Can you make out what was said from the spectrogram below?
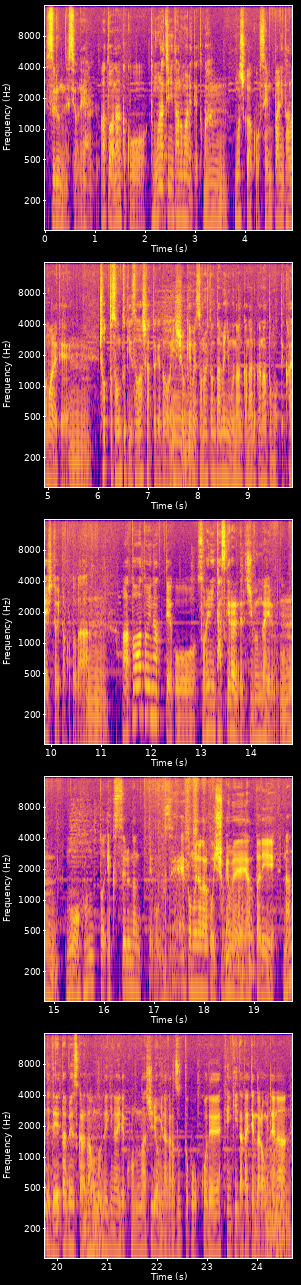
するんですよね、あとはなんかこう友達に頼まれてとか、うん。もしくはこう先輩に頼まれて、うん。ちょっとその時忙しかったけど、うん。一生懸命その人のためにもなんかなるかなと思って返しておいたことが、うん。後々になってこうそれに助けられてる自分がいるみたいな。うん。もう本当エクセルなんてもううぜえと思いながらこう一生懸命やったりなんでデータベースからダウンロードできないでこんな資料見ながらずっとこうここで点キー叩いてんだろうみたいなうん。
